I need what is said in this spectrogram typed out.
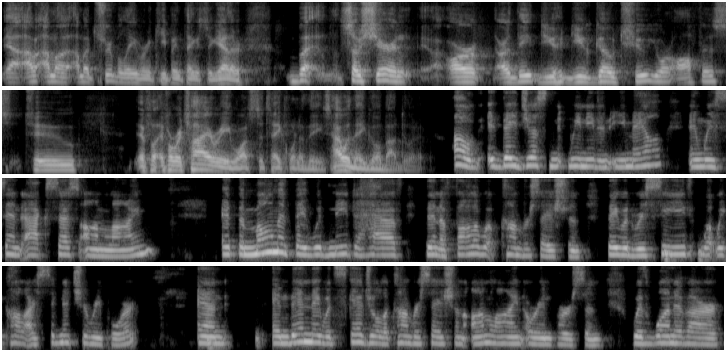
yeah, I, I'm a I'm a true believer in keeping things together. But so Sharon, are are the do you do you go to your office to if if a retiree wants to take one of these, how would they go about doing it? Oh, they just, we need an email and we send access online. At the moment, they would need to have then a follow-up conversation. They would receive what we call our signature report. and and then they would schedule a conversation online or in person with one of our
